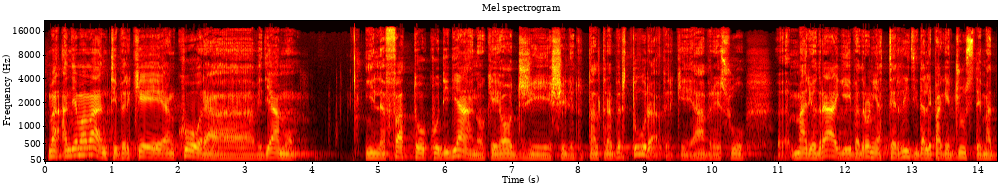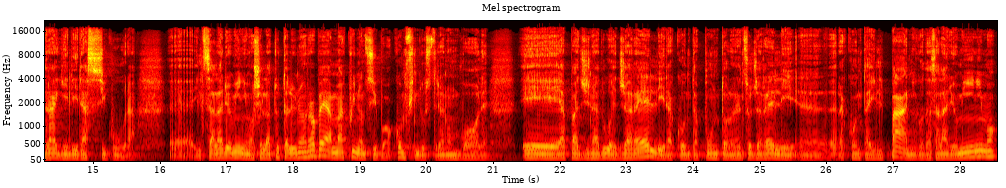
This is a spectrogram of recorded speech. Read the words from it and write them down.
Ma andiamo avanti perché ancora vediamo il Fatto Quotidiano che oggi sceglie tutt'altra apertura perché apre su eh, Mario Draghi, i padroni atterriti dalle paghe giuste ma Draghi li rassicura. Eh, il salario minimo ce l'ha tutta l'Unione Europea ma qui non si può, Confindustria non vuole e a pagina 2 Giarelli racconta appunto Lorenzo Giarelli eh, racconta il panico da salario minimo.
